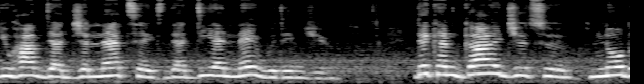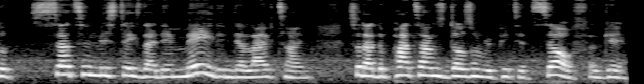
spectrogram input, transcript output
you have their genetics their dna within you they can guide you to know the certain mistakes that they made in their lifetime so that the patterns doesn't repeat itself again.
